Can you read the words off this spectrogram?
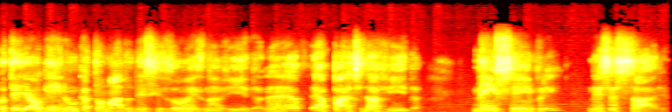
Ou teria alguém nunca tomado decisões na vida, né? É a parte da vida, nem sempre necessário.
